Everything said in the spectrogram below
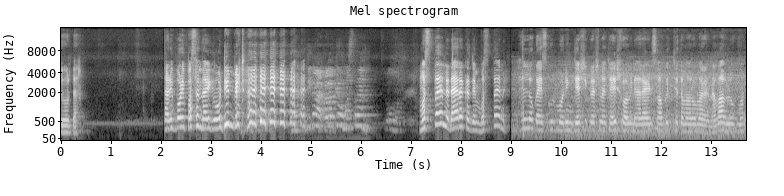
જોરદાર. સાડી બોડી પસંદ આવી ગઈ ઓઢીને બેઠા મસ્ત હે ને ડાયરેક્ટ જ એમ મસ્ત હે ને. હેલો ગાઈસ ગુડ મોર્નિંગ જય શ્રી કૃષ્ણ જય સ્વામિનારાયણ. સ્વાગત છે તમારું અમારા નવા વ્લોગમાં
